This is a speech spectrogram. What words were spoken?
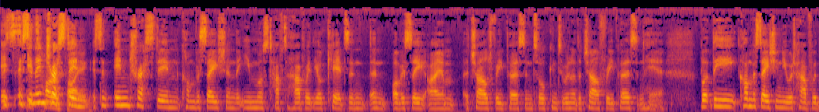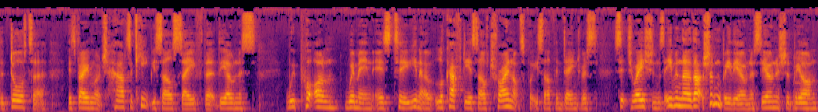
it's, it's, an interesting horrifying. it's an interesting conversation that you must have to have with your kids and and obviously I am a child free person talking to another child free person here but the conversation you would have with a daughter is very much how to keep yourself safe that the onus we put on women is to you know look after yourself try not to put yourself in dangerous situations even though that shouldn't be the onus the onus should be mm. on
